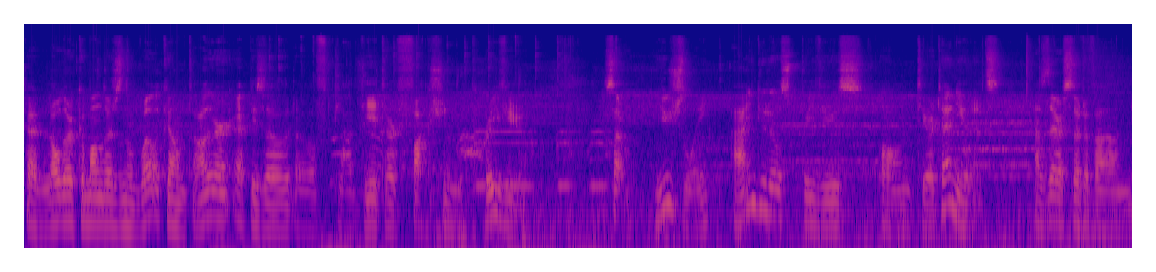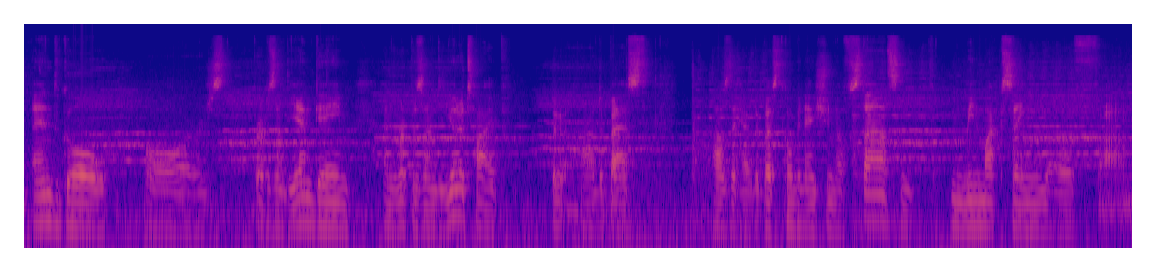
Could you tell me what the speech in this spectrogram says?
Hello there commanders and welcome to another episode of Gladiator Faction Preview. So, usually I do those previews on tier 10 units, as they're sort of an end goal or just represent the end game and represent the unit type the best, as they have the best combination of stats and min-maxing of um,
